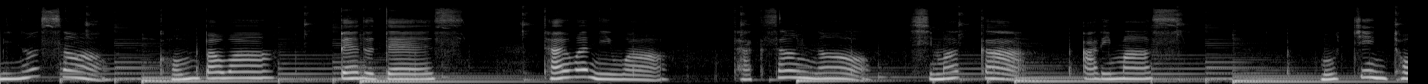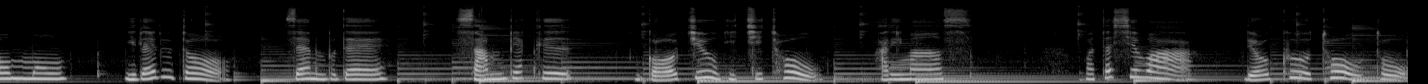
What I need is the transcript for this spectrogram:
皆さん、こんばんは。ベルです。台湾にはたくさんの島があります。無人島も入れると全部で351島あります。私は緑島と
